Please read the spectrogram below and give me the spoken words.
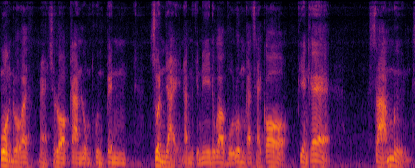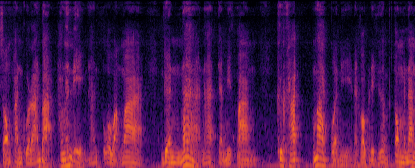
ห่วงที่บอกว่าแหมชะลอการลงทุนเป็นส่วนใหญ่นะครับในจุดนี้หรือว่าโวลุ่มการใช้ก็เพียงแค่ 32,000 กว่าล้านบาทเท่านั้นเองนะตัวหวังว่าเดือนหน้านะฮะจะมีความคึกคักมากกว่านี้ แล้วก็ประเด็นที่ต้องมานั่ง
